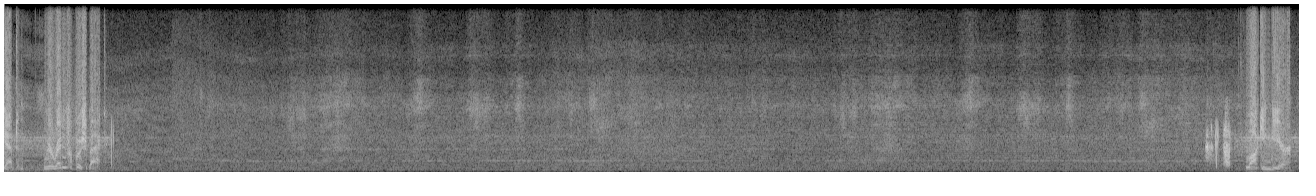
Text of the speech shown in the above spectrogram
Captain. We are ready for pushback. Locking gear.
